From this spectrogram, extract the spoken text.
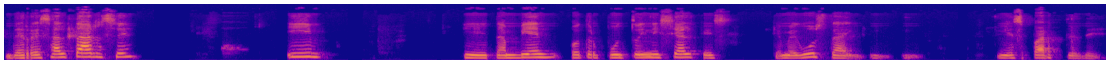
de, resaltarse. Y, también otro punto inicial que, es, que me gusta y, es parte de,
